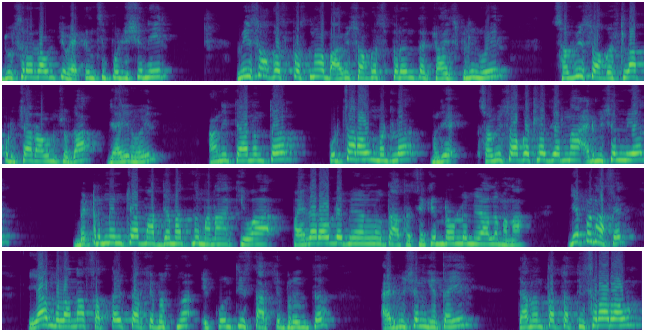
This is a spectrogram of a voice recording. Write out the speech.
दुसऱ्या राऊंडची व्हॅकन्सी पोझिशन येईल. वीस ऑगस्टपासून बावीस ऑगस्टपर्यंत चॉईस फिलिंग होईल. सव्वीस ऑगस्टला पुढचा राऊंड सुद्धा जाहीर होईल. आणि त्यानंतर पुढचा राऊंड म्हटलं म्हणजे सव्वीस ऑगस्टला ज्यांना ऍडमिशन मिळेल बेटरमेंटच्या माध्यमातून म्हणा किंवा पहिल्या राऊंडला मिळालं नव्हतं आता सेकंड राऊंडला मिळालं म्हणा जे पण असेल या मुलांना सत्तावीस तारखेपासून एकोणतीस तारखेपर्यंत ऍडमिशन घेता येईल. त्यानंतरचा तिसरा राऊंड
